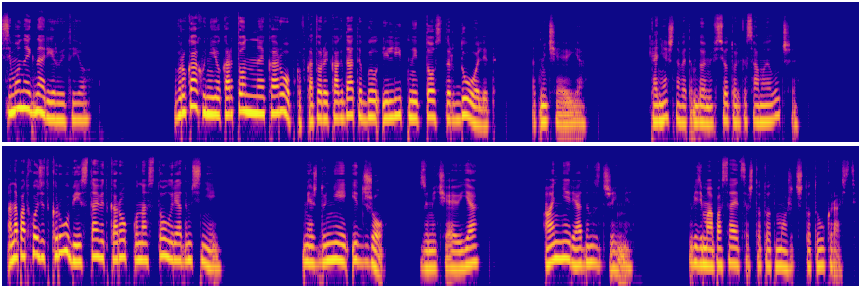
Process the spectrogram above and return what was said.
Симона игнорирует ее. В руках у нее картонная коробка, в которой когда-то был элитный тостер Дуолит, отмечаю я. Конечно, в этом доме все только самое лучшее. Она подходит к Руби и ставит коробку на стол рядом с ней. Между ней и Джо, замечаю я, Анни рядом с Джимми. Видимо, опасается, что тот может что-то украсть.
